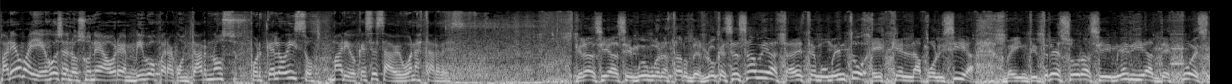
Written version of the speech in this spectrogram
Mario Vallejo se nos une ahora en vivo para contarnos por qué lo hizo. Mario, ¿qué se sabe? Buenas tardes. Gracias y muy buenas tardes. Lo que se sabe hasta este momento es que la policía, 23 horas y media después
